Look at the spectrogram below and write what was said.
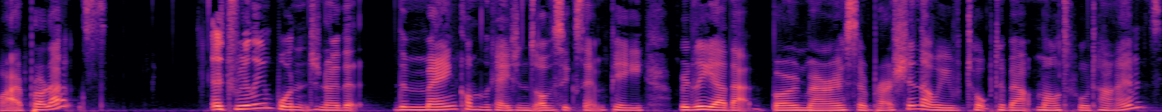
byproducts. It's really important to know that the main complications of 6-MP really are that bone marrow suppression that we've talked about multiple times.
